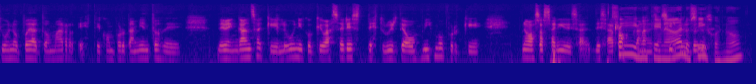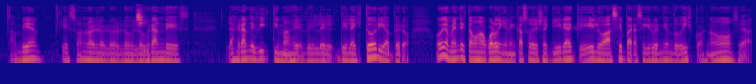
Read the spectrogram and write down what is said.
que uno pueda tomar este, comportamientos de, de venganza que lo único que va a hacer es destruirte a vos mismo porque no vas a salir de esa, de esa rosca. Más que nada los hijos, ¿no? También, que son lo- lo- lo- lo- los Sí. grandes, las grandes víctimas de, de- de la historia, pero obviamente estamos de acuerdo y en el caso de Shakira que lo hace para seguir vendiendo discos, ¿no? O sea,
